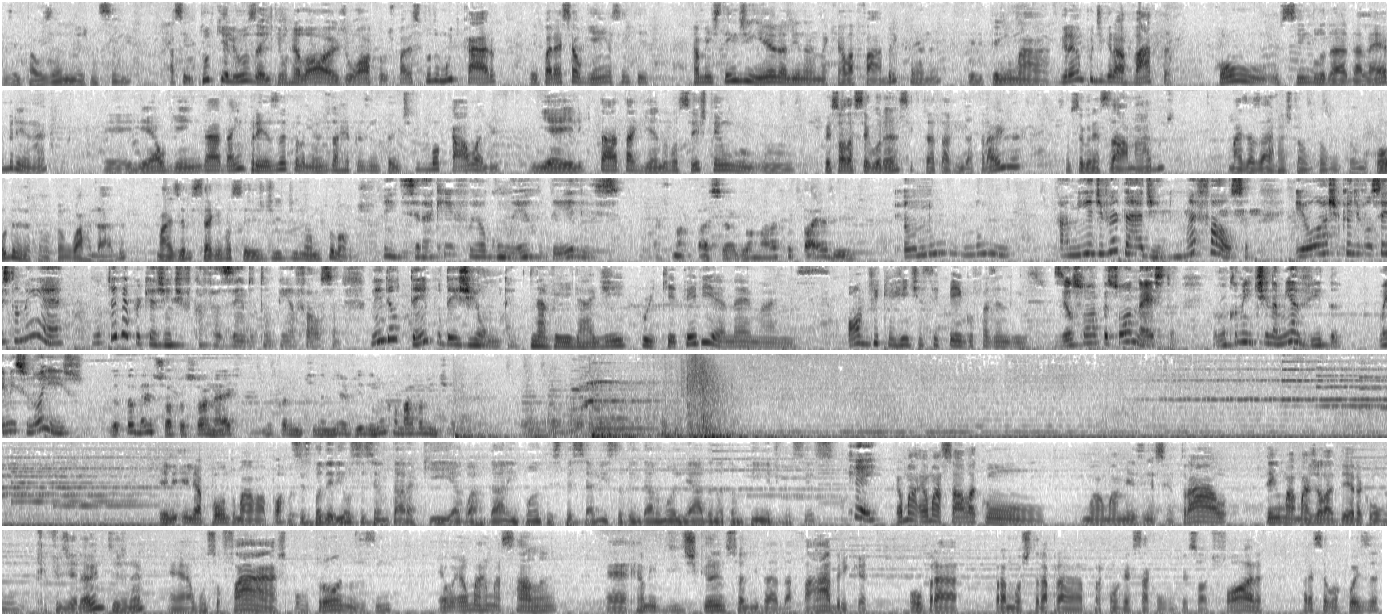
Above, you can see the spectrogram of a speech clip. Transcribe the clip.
mas ele tá usando mesmo assim. Assim, tudo que ele usa, ele tem um relógio, óculos, parece tudo muito caro. Ele parece alguém assim que realmente tem dinheiro ali na, naquela fábrica, né? Ele tem uma grampo de gravata com o símbolo da, da lebre, né? É, Ele é alguém da, da empresa, pelo menos da representante local ali. E é ele que tá, tá guiando vocês. Tem o, o pessoal da segurança que tá, tá vindo atrás, né? São seguranças armados. Mas as armas estão tão, tão no coldre, né? Estão tão guardadas. Mas eles seguem vocês de, de não muito longe. Gente, será que foi algum erro deles? Acho mais fácil agora uma maracutaia dele. Eu não, não. A minha é de verdade, não é falsa. E eu acho que a de vocês também é. Não teria por que a gente ficar fazendo tampinha falsa. Nem deu tempo desde ontem. Na verdade, porque teria, né? Mas. Óbvio que a gente ia ser pego fazendo isso. Mas eu sou uma pessoa honesta. Eu nunca menti na minha vida. Mãe me ensinou isso. Eu também sou uma pessoa honesta. Nunca menti na minha vida e nunca mais vou mentir. Ele, ele aponta uma, uma porta. Vocês poderiam se sentar aqui e aguardar enquanto o especialista vem dar uma olhada na tampinha de vocês? Ok. É uma, é uma sala com uma, uma mesinha central, tem uma, uma geladeira com refrigerantes, né? É, alguns sofás, poltronas, assim. É, é uma, uma sala é, realmente de descanso ali da, da fábrica, ou para mostrar, para conversar com o pessoal de fora. Parece alguma coisa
